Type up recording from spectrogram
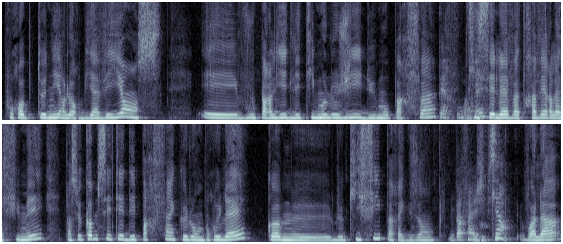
pour obtenir leur bienveillance. Et vous parliez de l'étymologie du mot parfum qui s'élève à travers la fumée, parce que comme c'était des parfums que l'on brûlait, comme euh, le kifi par exemple. Les parfums égyptiens. Voilà,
